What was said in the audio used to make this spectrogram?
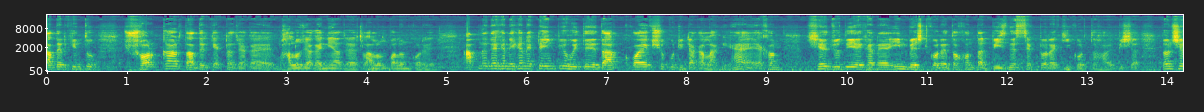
তাদের কিন্তু সরকার তাদেরকে একটা জায়গায়, ভালো জায়গায় নেওয়া যায়, লালন পালন করে। আপনি দেখেন, এখানে একটা এমপি হইতে তার কয়েকশো কোটি টাকা লাগে হ্যাঁ এখন সে যদি এখানে ইনভেস্ট করে, তখন তার বিজনেস সেক্টরে কি করতে হয়? বিশাল তখন সে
